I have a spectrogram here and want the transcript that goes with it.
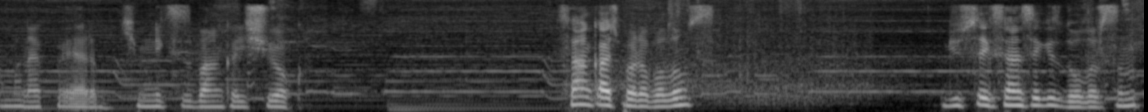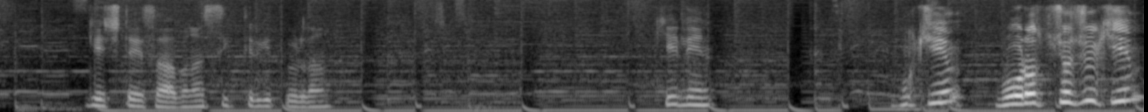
Amına koyarım. Kimliksiz banka işi yok. Sen kaç para balımız? 188 dolarsın. Geçti hesabına. Siktir git buradan. Gelin. Bu kim? Bu orospu çocuğu kim?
